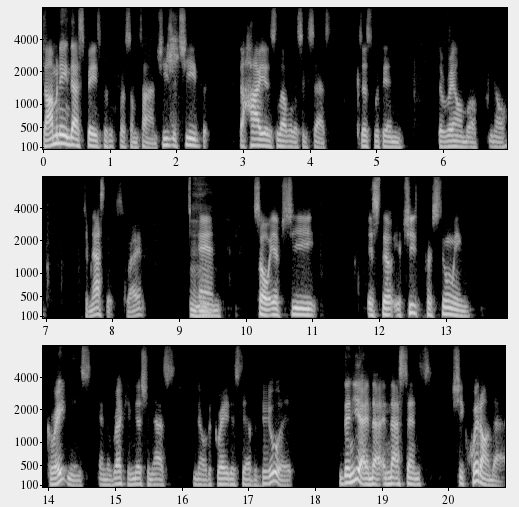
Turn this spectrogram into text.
dominating that space for, for some time. She's achieved the highest level of success just within the realm of, you know, gymnastics, right? Mhm. And so if she is still, if she's pursuing greatness and the recognition as, you know, the greatest to ever do it, then yeah, in that, in that sense, she quit on that,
